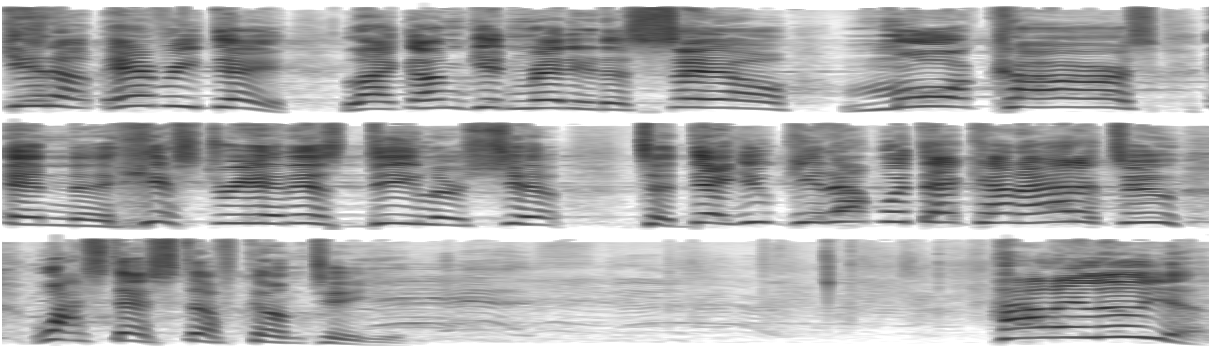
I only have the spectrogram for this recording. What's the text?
Get up every day like I'm getting ready to sell more cars in the history of this dealership today. You get up with that kind of attitude, watch that stuff come to you. Hallelujah.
